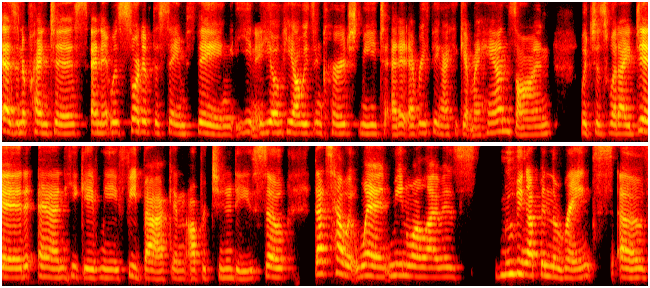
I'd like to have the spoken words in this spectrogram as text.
as an apprentice and it was sort of the same thing. You know he, he always encouraged me to edit everything i could get my hands on which is what i did and he gave me feedback and opportunities. So that's how it went. Meanwhile i was moving up in the ranks of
